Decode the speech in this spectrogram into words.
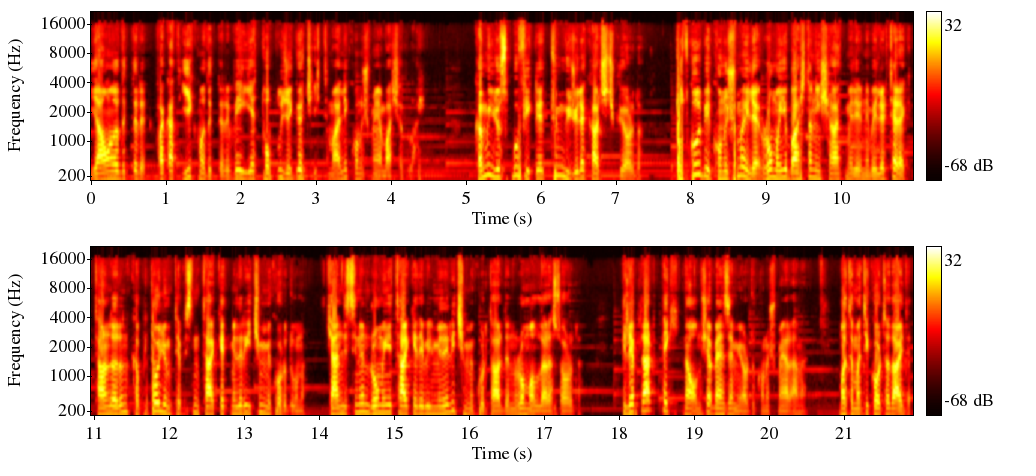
yağmaladıkları fakat yıkmadıkları Vei'ye topluca göç ihtimalini konuşmaya başladılar. Camillus bu fikre tüm gücüyle karşı çıkıyordu. Tutkulu bir konuşma ile Roma'yı baştan inşa etmelerini belirterek tanrıların Kapitolyum tepesini terk etmeleri için mi koruduğunu, kendisinin Roma'yı terk edebilmeleri için mi kurtardığını Romalılara sordu. Plebler pek ikna olmuşa benzemiyordu konuşmaya rağmen. Matematik ortadaydı.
